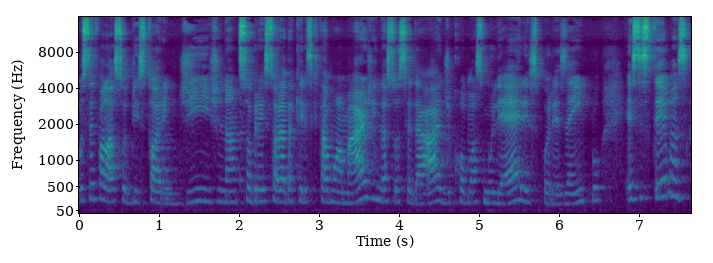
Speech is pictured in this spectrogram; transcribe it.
você falar sobre história indígena, sobre a história daqueles que estavam à margem da sociedade, como as mulheres, por exemplo, esses temas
